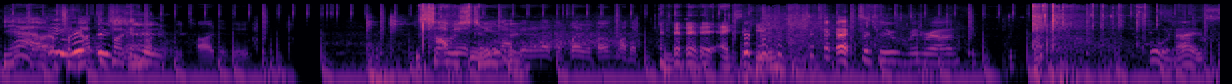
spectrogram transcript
Yeah, I forgot to fucking. Retarded, dude. So Obviously, you're not stupid. good enough to play with those mother. Executed. Execute mid round. Oh, nice.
